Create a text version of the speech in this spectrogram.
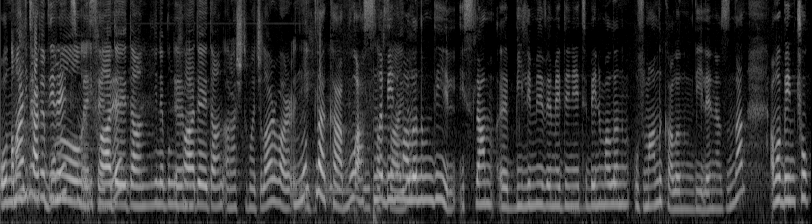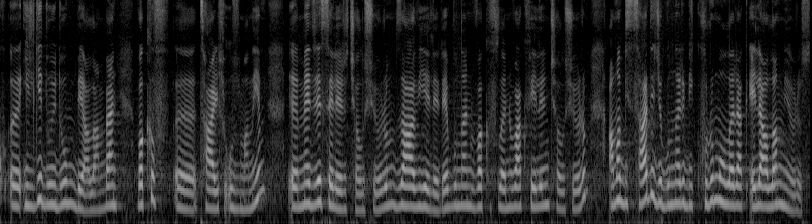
onlar Ama yine takdir de bunu ifade de, eden, yine bunu e, ifade eden araştırmacılar var. Mutlaka. Bu aslında benim alanım değil. İslam e, bilimi ve medeniyeti benim alanım, uzmanlık alanım değil en azından. Ama benim çok e, ilgi duyduğum bir alan. Ben vakıf e, tarihi uzmanıyım. E, medreseleri çalışıyorum, zaviyeleri, bunların vakıflarını, vakfiyelerini çalışıyorum. Ama biz sadece bunları bir kurum olarak ele alamıyoruz.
